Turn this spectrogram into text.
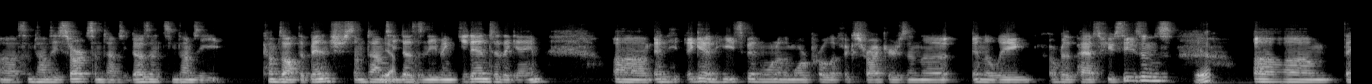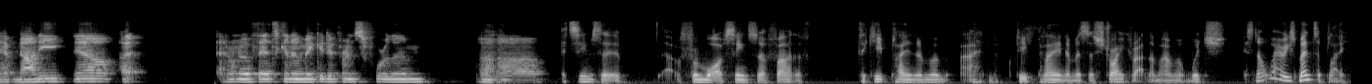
Uh, sometimes he starts, sometimes he doesn't. Sometimes he comes off the bench. Sometimes Yeah. he doesn't even get into the game. Um, and he, again, he's been one of the more prolific strikers in the in the league over the past few seasons. Yeah. Um, they have Nani now. I I don't know if that's going to make a difference for them. Uh, It seems that, from what I've seen so far, they've- keep playing him, uh, keep playing him as a striker at the moment, which is not where he's meant to play.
